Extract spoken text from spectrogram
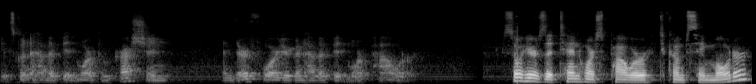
it's going to have a bit more compression, and therefore you're going to have a bit more power. So here's a 10 horsepower Tecumseh motor.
